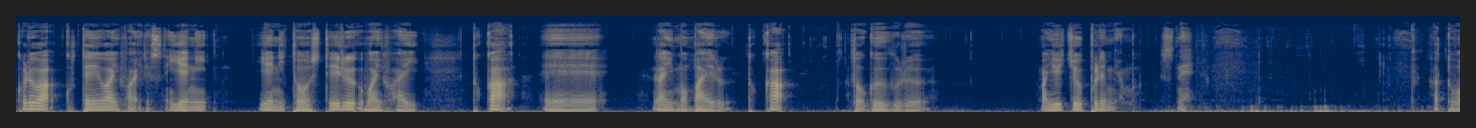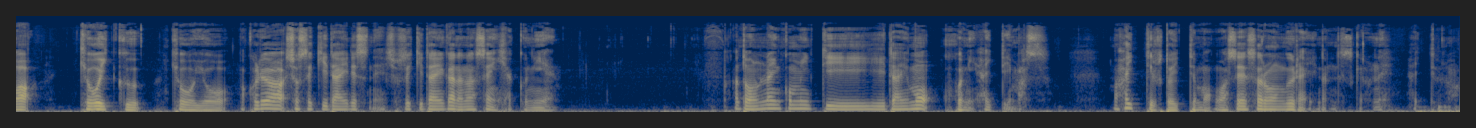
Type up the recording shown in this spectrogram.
これは固定 Wi-Fi ですね。家に、家に通している Wi-Fi とか、えー、LINE モバイルとか、あと Google、まあ、YouTube プレミアムですね。あとは、教育教養。これは書籍代ですね。書籍代が7102円。あと、オンラインコミュニティ代もここに入っています。まあ、入ってると言っても和製サロンぐらいなんですけどね。入ってるのは。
